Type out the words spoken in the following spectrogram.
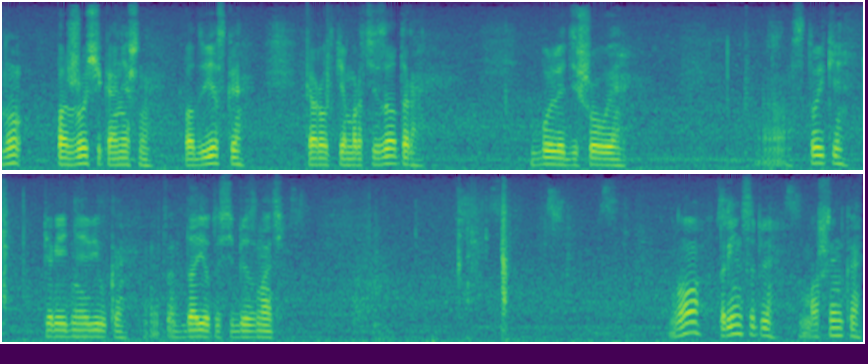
Ну, пожестче, конечно, подвеска, короткий амортизатор, более дешевые а, стойки, передняя вилка. Это дает о себе знать. Но, в принципе, машинка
